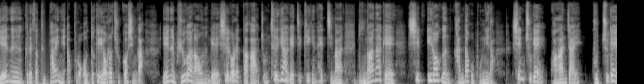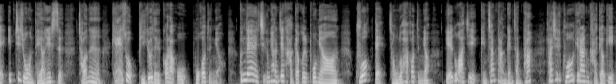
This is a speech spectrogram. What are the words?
얘는 그래서 드파인이 앞으로 어떻게 열어줄 것인가. 얘는 뷰가 나오는 게 실거래가가 좀 특이하게 찍히긴 했지만 무난하게 11억은 간다고 봅니다. 신축의 광안자이, 구축에 입지 좋은 대현일스 저는 계속 비교될 거라고 보거든요. 근데 지금 현재 가격을 보면 9억대 정도 하거든요. 얘도 아직 괜찮다 안 괜찮다? 사실 9억이라는 가격이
